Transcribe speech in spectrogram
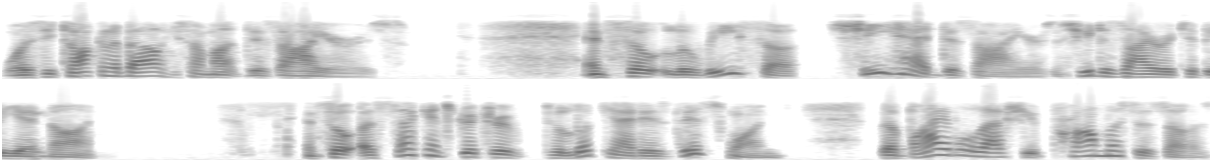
What is he talking about? He's talking about desires. And so Luisa, she had desires, and she desired to be a nun. And so a second scripture to look at is this one. The Bible actually promises us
